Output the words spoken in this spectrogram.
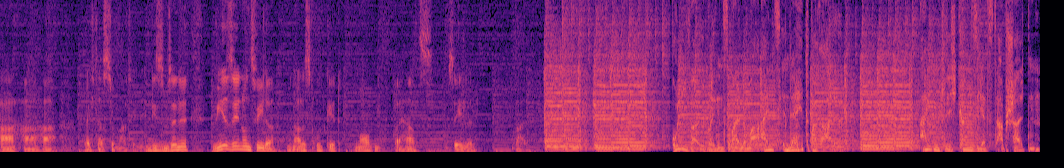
ha, ha, ha. Recht hast du, Martin. In diesem Sinne, wir sehen uns wieder, wenn alles gut geht, morgen bei Herz, Seele, Ball. war übrigens mal Nummer 1 in der Hitparade. Eigentlich können Sie jetzt abschalten.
